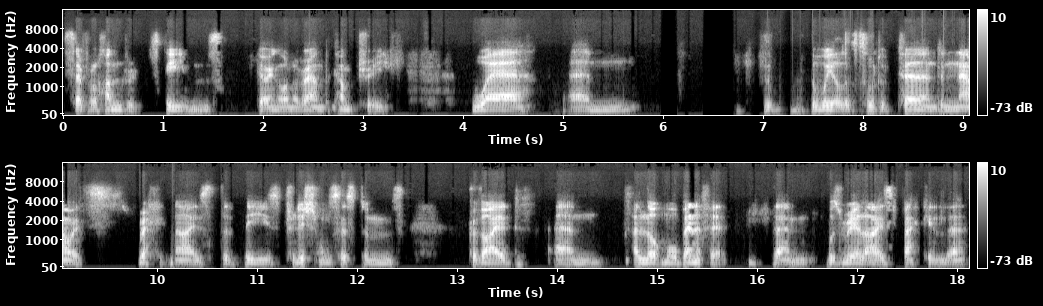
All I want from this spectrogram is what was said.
several hundred schemes going on around the country where um, the, the wheel has sort of turned and now it's recognized that these traditional systems provide um, a lot more benefit than was realized back in the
